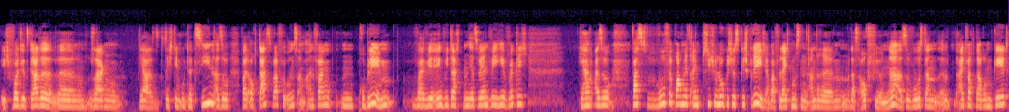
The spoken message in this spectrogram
Ich wollte jetzt gerade äh, sagen, ja, sich dem unterziehen, also, weil auch das war für uns am Anfang ein Problem, weil wir irgendwie dachten, jetzt werden wir hier wirklich ja, also was, wofür brauchen wir jetzt ein psychologisches Gespräch? Aber vielleicht müssen andere ähm, das auch führen, ne? Also wo es dann äh, einfach darum geht,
